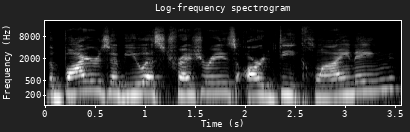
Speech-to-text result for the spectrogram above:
the buyers of US Treasuries are declining,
